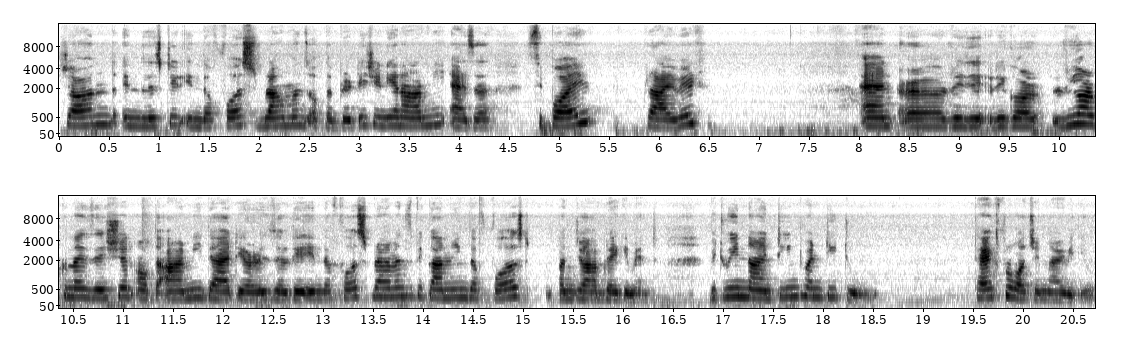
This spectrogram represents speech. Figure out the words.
Chand enlisted in the first Brahmins of the British Indian Army as a sepoy private and uh, re reorganization of the army that year resulted in the first Brahmins becoming the first Punjab regiment between 1922. Thanks for watching my video.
